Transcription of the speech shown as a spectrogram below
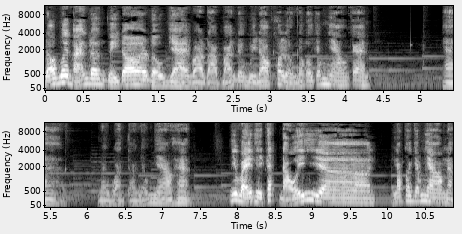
đối với bảng đơn vị đo độ dài và là bảng đơn vị đo khối lượng nó có giống nhau không các em? À, này hoàn toàn giống nhau ha. Như vậy thì cách đổi uh, nó có giống nhau không nè?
